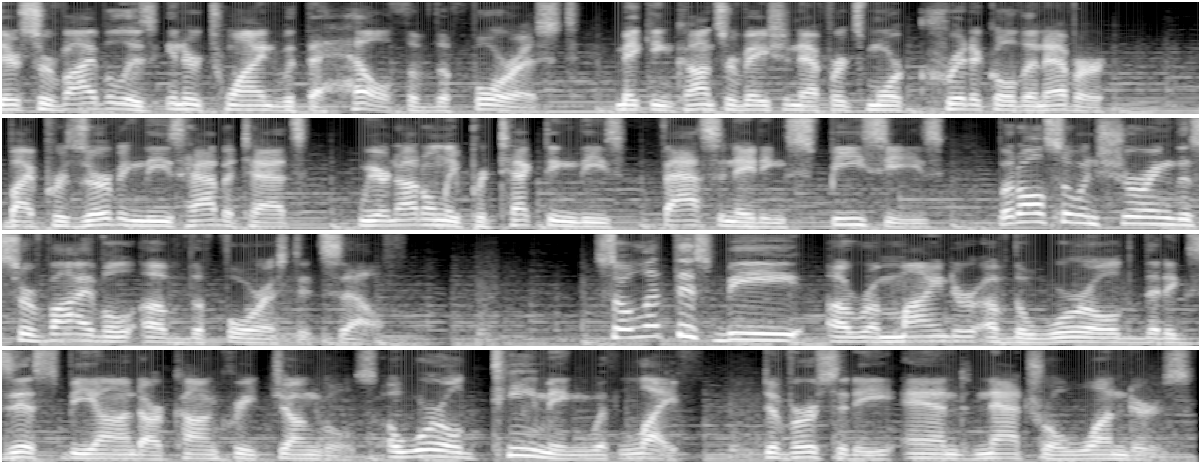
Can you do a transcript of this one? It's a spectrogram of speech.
Their survival is intertwined with the health of the forest, making conservation efforts more critical than ever. By preserving these habitats, we are not only protecting these fascinating species, but also ensuring the survival of the forest itself. So let this be a reminder of the world that exists beyond our concrete jungles, a world teeming with life, diversity, and natural wonders.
